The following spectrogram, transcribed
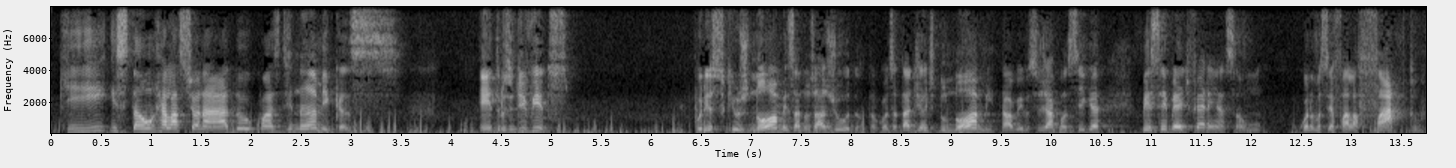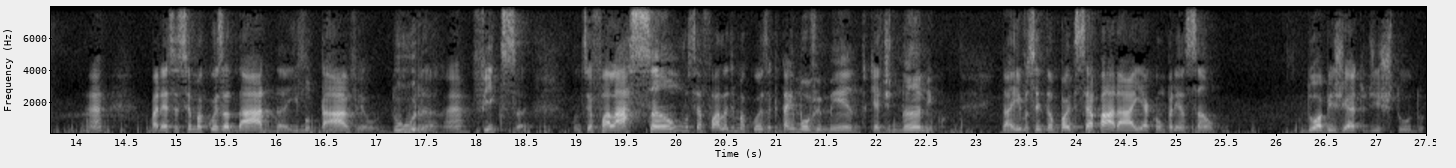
que estão relacionados com as dinâmicas entre os indivíduos. Por isso que os nomes nos ajudam. Então, quando você está diante do nome, talvez você já consiga perceber a diferença. Um, quando você fala fato, né, parece ser uma coisa dada, imutável, dura, né, fixa. Quando você fala ação, você fala de uma coisa que está em movimento, que é dinâmico. Daí você então pode separar aí a compreensão do objeto de estudo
